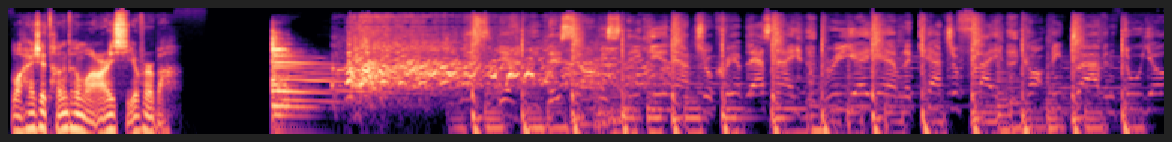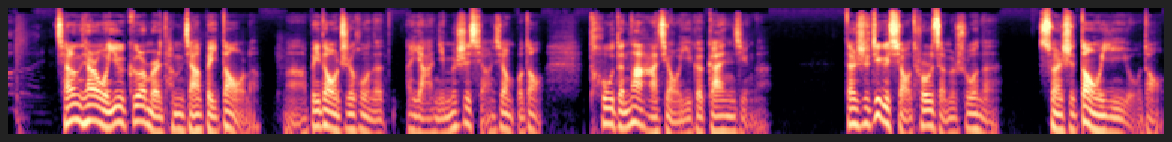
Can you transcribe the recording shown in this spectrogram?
我还是疼疼我儿媳妇吧。前两天我一个哥们儿他们家被盗了啊，被盗之后呢，哎呀，你们是想象不到，偷的那叫一个干净啊。但是这个小偷怎么说呢？算是道义有道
